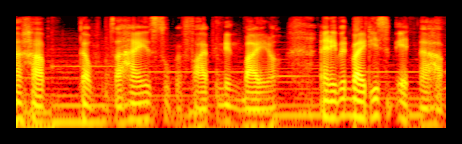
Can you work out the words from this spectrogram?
นะครับ แต่ผมจะให้สูเปอร์ไฟล์เป็นหนึ่งใบเนาะ อันนี้เป็นใบที่ 11 นะครับ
